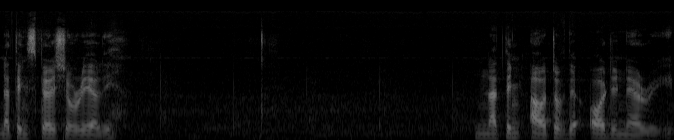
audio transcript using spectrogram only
Nothing special really. Nothing out of the ordinary.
